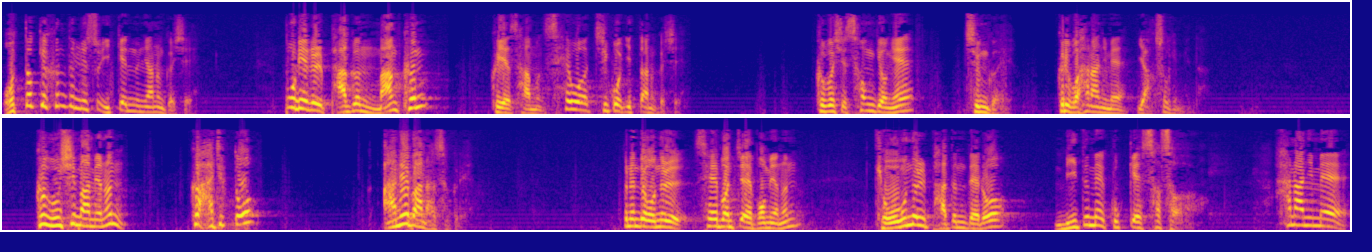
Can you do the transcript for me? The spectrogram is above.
어떻게 흔들릴 수 있겠느냐는 것이 뿌리를 박은 만큼 그의 삶은 세워지고 있다는 것이 그것이 성경의 증거예요. 그리고 하나님의 약속입니다. 그 의심하면은 그 아직도 안 해봐놔서 그래요. 그런데 오늘 세 번째 보면은 교훈을 받은 대로 믿음에 굳게 서서 하나님의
